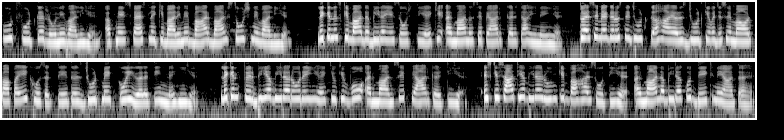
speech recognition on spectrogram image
फूट फूट कर रोने वाली है, अपने इस फैसले के बारे में बार बार सोचने वाली है। लेकिन इसके बाद अबीरा ये सोचती है कि अरमान उसे प्यार करता ही नहीं है। तो ऐसे में अगर उसने झूठ कहा है और उस झूठ की वजह से माँ और पापा एक हो सकते हैं तो इस झूठ में कोई गलती नहीं है। लेकिन फिर भी अबीरा रो रही है क्योंकि वो अरमान से प्यार करती है। इसके साथ ही अभीरा रूम के बाहर सोती है। अरमान अभीरा को देखने आता है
